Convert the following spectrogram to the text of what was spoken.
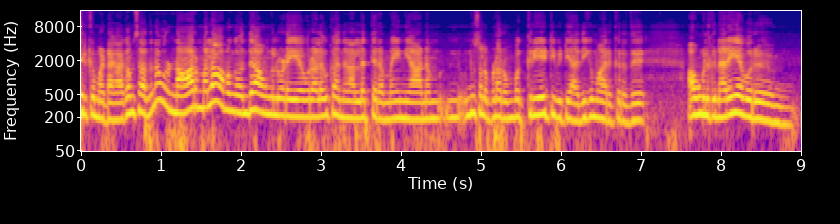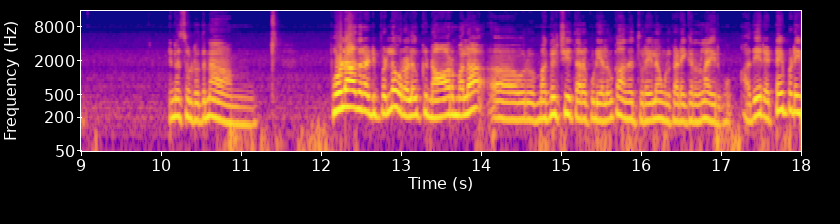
இருக்க மாட்டாங்க. அகம் சார்ந்தனா ஒரு நார்மலாக அவங்க வந்து அவங்களுடைய ஓரளவுக்கு அந்த நல்ல திறமை ஞானம் இன்னும் இன்னும் சொல்லப்போனால் ரொம்ப க்ரியேட்டிவிட்டி அதிகமாக இருக்கிறது. அவங்களுக்கு நிறைய ஒரு என்ன சொல்கிறதுனா பொருளாதார அடிப்படையில் ஓரளவுக்கு நார்மலாக ஒரு மகிழ்ச்சியை தரக்கூடிய அளவுக்கு அந்த துறையில் உங்களுக்கு கிடைக்கிறதுலாம் இருக்கும். அதே ரெட்டைப்படை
